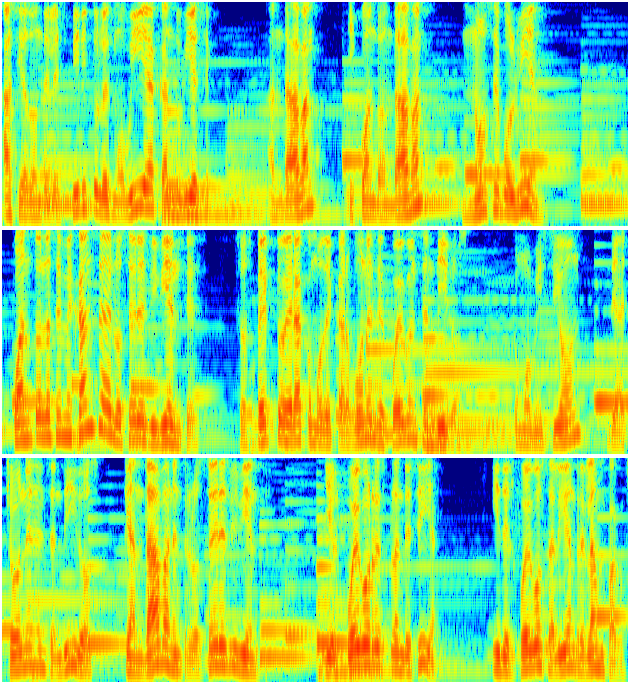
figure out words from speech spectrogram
hacia donde el Espíritu les movía que anduviesen. Andaban, y cuando andaban, no se volvían. Cuanto a la semejanza de los seres vivientes, su aspecto era como de carbones de fuego encendidos, como visión de hachones encendidos que andaban entre los seres vivientes, y el fuego resplandecía, y del fuego salían relámpagos.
